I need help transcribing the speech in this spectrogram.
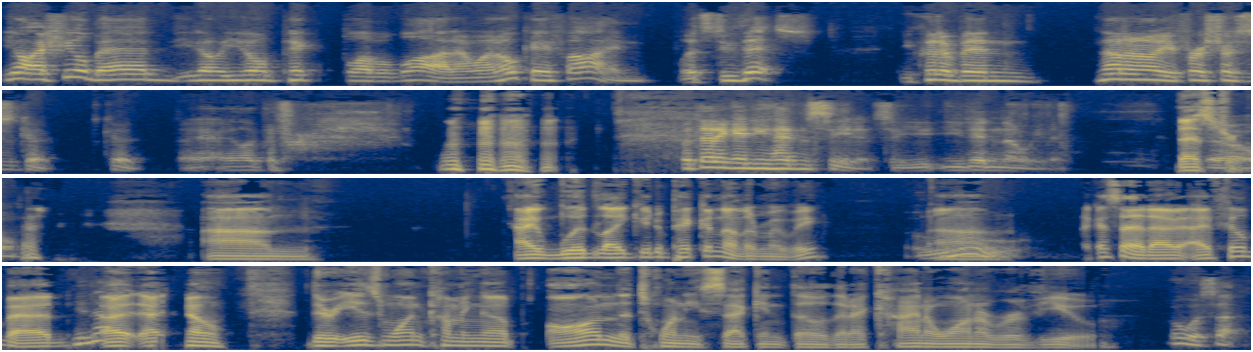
you know, I feel bad. You know, you don't pick blah, blah, blah. And I went, okay, fine. Let's do this. You could have been, no, no, no. Your first choice is good. It's good. I, I like the first. But then again, you hadn't seen it. So you, you didn't know either. That's So- true. That's. Um, I would like you to pick another movie. Um, like I said, I, I feel bad. You know- I, I no, there is one coming up on the twenty second though that I kind of want to review. Who was that?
